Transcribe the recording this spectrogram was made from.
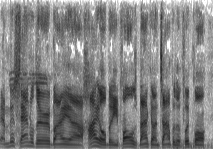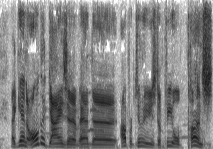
Yeah, mishandled there by uh, Heil, but he falls back on top of the football. Again, all the guys that have had uh, opportunities to field punts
